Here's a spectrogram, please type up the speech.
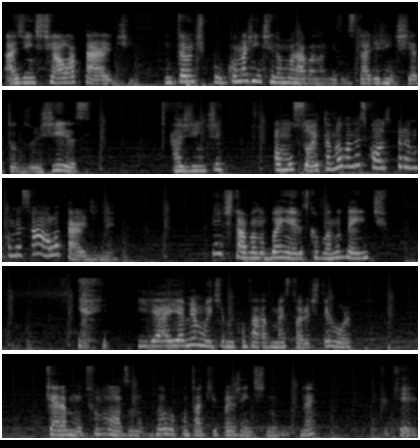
A gente tinha aula à tarde. Então, tipo, como a gente não morava na mesma cidade, a gente ia todos os dias, a gente almoçou e tava lá na escola esperando começar a aula à tarde, né? A gente tava no banheiro escovando o dente. E aí a minha mãe tinha me contado uma história de terror que era muito famosa. Não, não vou contar aqui pra gente, não, né? Porque.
